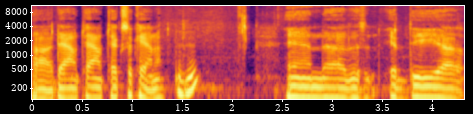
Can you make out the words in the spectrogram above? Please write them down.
Uh, downtown Texarkana, and uh, this, it, the uh,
